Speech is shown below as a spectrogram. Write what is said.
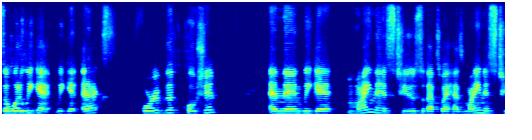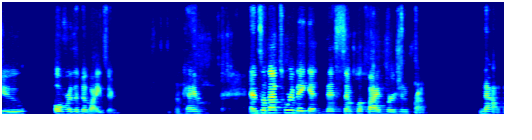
So what do we get? We get x for the quotient and then we get minus two. So that's why it has minus two over the divisor. Okay. And so that's where they get this simplified version from. Now,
